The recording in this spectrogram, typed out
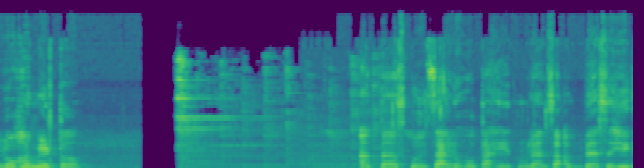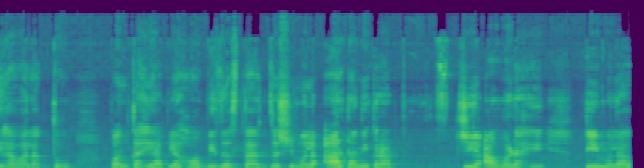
लोह मिळतं. आता स्कूल चालू होत आहेत. मुलांचा अभ्यासही घ्यावा लागतो. पण काही आपल्या हॉबीज असतात. जशी मला आर्ट आणि क्राफ्टची आवड आहे ती मला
